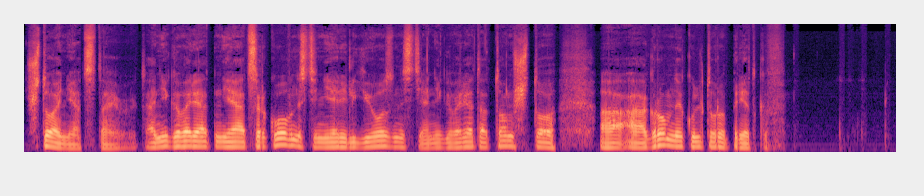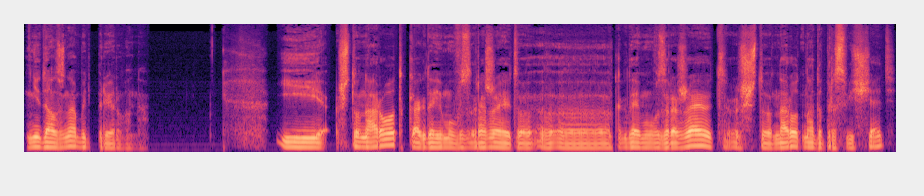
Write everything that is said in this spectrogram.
Что они отстаивают? Они говорят не о церковности, не о религиозности, они говорят о том, что а, а огромная культура предков не должна быть прервана. И что народ, когда ему возражают, э, э, когда ему возражают, что народ надо просвещать,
